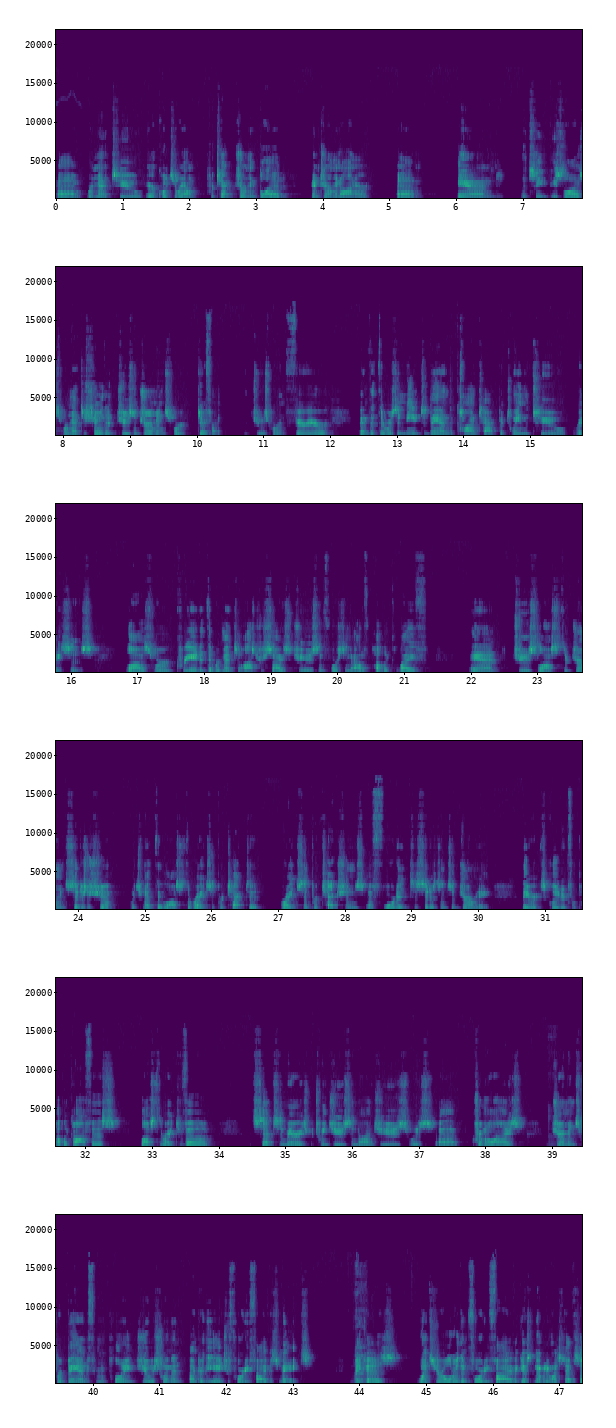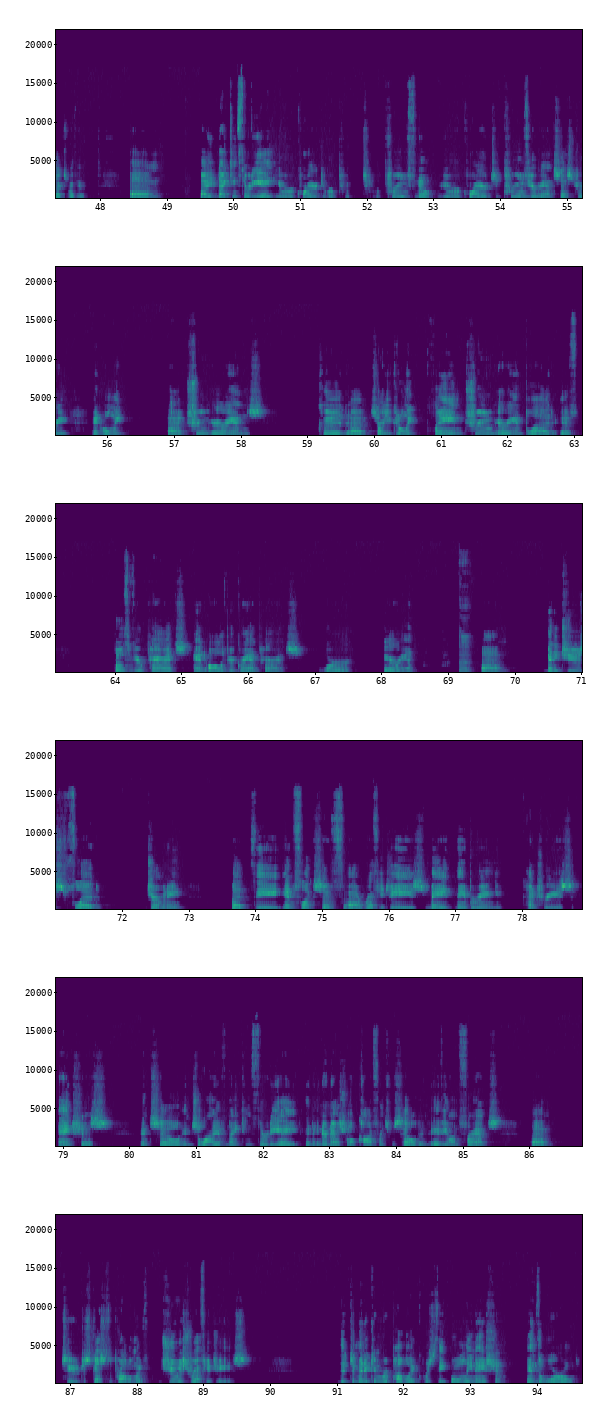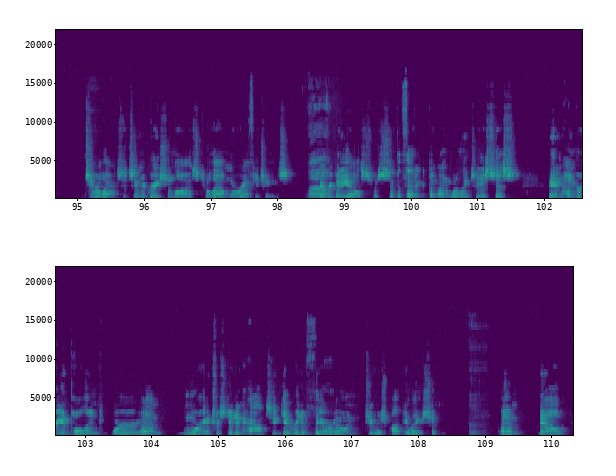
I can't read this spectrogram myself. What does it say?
uh, were meant to, air quotes around, protect German blood and German honor. Um, and let's see, these laws were meant to show that Jews and Germans were different, that Jews were inferior, and that there was a need to ban the contact between the two races. Laws were created that were meant to ostracize Jews and force them out of public life, and Jews lost their German citizenship, which meant they lost the rights and protected rights and protections afforded to citizens of Germany. They were excluded from public office, lost the right to vote. Sex and marriage between Jews and non Jews was uh, criminalized. Mm. Germans were banned from employing Jewish women under the age of 45 as maids wow. because once you're older than 45, I guess nobody wants to have sex with you. Um, by 1938, you were required to, repro- to reprove, no, you were required to prove your ancestry, and only uh, true Aryans could, um, sorry, you could only claim true Aryan blood if both of your parents and all of your grandparents were Aryan. Hmm. Um, many Jews fled Germany, but the influx of uh, refugees made neighboring countries anxious. And so in July of 1938, an international conference was held in Évian, France, um, to discuss the problem of Jewish refugees. The Dominican Republic was the only nation in the world to hmm. relax its immigration laws to allow more refugees. Wow. Everybody else was sympathetic but unwilling to assist. And Hungary and Poland were um, more interested in how to get rid of their own Jewish population. Mm. Um, now,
